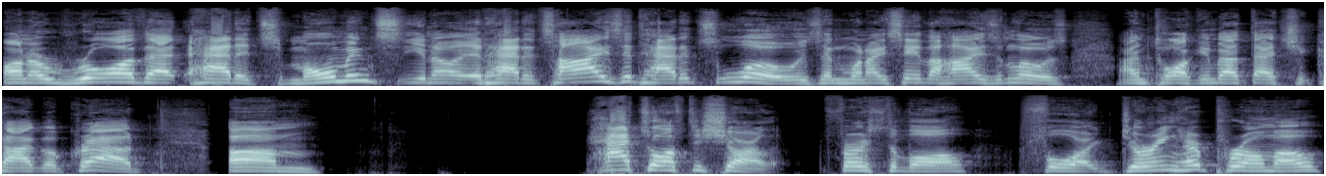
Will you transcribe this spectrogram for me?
on a Raw that had its moments. You know, it had its highs, it had its lows, and when I say the highs and lows, I'm talking about that Chicago crowd. Um, hats off to Charlotte first of all for during her promo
